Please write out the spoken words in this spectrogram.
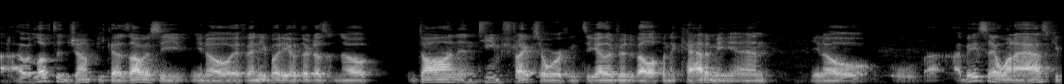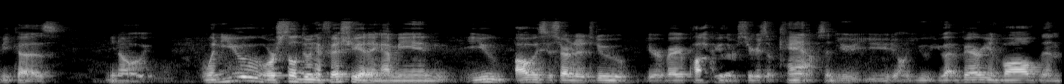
I would love to jump because obviously you know if anybody out there doesn't know, Don and Team Stripes are working together to develop an academy and you know, I basically I want to ask you because, you know, when you were still doing officiating, I mean, you obviously started to do your very popular series of camps, and you you, you know you, you got very involved in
